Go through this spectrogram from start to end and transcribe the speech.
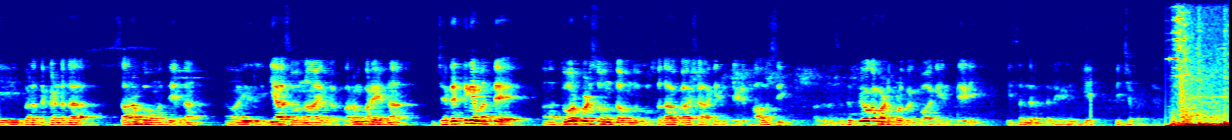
ಈ ಭರತ ಖಂಡದ ಸಾರ್ವಭೌಮತೆಯನ್ನು ಇದರ ಇತಿಹಾಸವನ್ನು, ಇದರ ಪರಂಪರೆಯನ್ನು ಜಗತ್ತಿಗೆ ಮತ್ತೆ ತೋರ್ಪಡಿಸುವಂಥ ಒಂದು ಸದಾವಕಾಶ ಆಗಿ ಅಂತೇಳಿ ಭಾವಿಸಿ ಅದನ್ನು ಸದುಪಯೋಗ ಮಾಡಿಕೊಳ್ಬೇಕು ಹಾಗೆ ಅಂತೇಳಿ ಈ ಸಂದರ್ಭದಲ್ಲಿ ಹೇಳಲಿಕ್ಕೆ ಇಚ್ಛೆ ಪಡ್ತೇವೆ.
